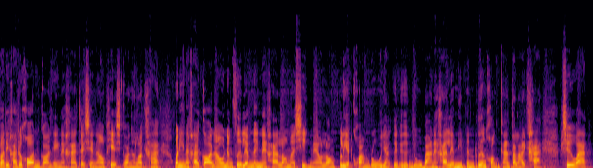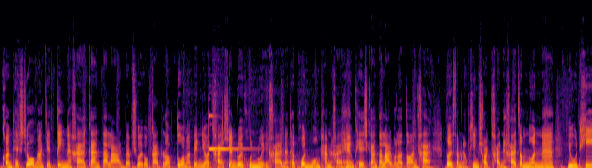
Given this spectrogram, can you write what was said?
สวัสดีค่ะทุกคนก่อนเองนะคะจาก Channel Page ก่อนนรดค่ะ วันนี้นะคะก่อนเอาหนังสือเล่มหนึ่งนะคะ ลองมาฉีกแนวลองเปลี่ยนความรู้อย่างอื่นๆ ดูบ้างนะคะ เล่มนี้เป็นเรื่องของการตลาดค่ะ ชื่อว่า contextual marketing นะคะ การตลาดแบบฉวยโอกาสรอบตัวมาเป็นยอดขายเขียนโดยคุณหนุ่ยค่ะนัทพลม่วงธรรมนะคะ แห่งเพจการตลาดวลาตอนค่ะ โดยสำนักพิมพ์ช็อตคัทนะคะจำนวนหน้าอยู่ที่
